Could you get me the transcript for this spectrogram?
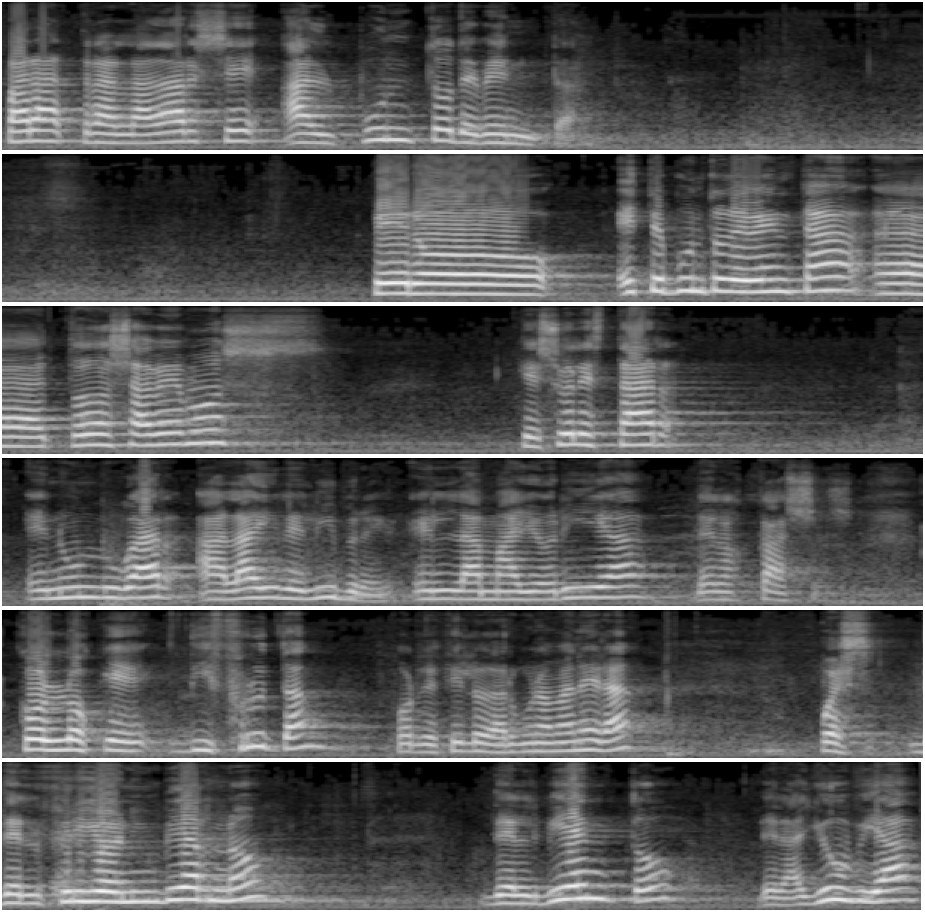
para trasladarse al punto de venta. Pero este punto de venta, eh, todos sabemos que suele estar en un lugar al aire libre, en la mayoría de los casos, con lo que disfrutan, por decirlo de alguna manera, pues del frío en invierno, del viento, de la lluvia,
